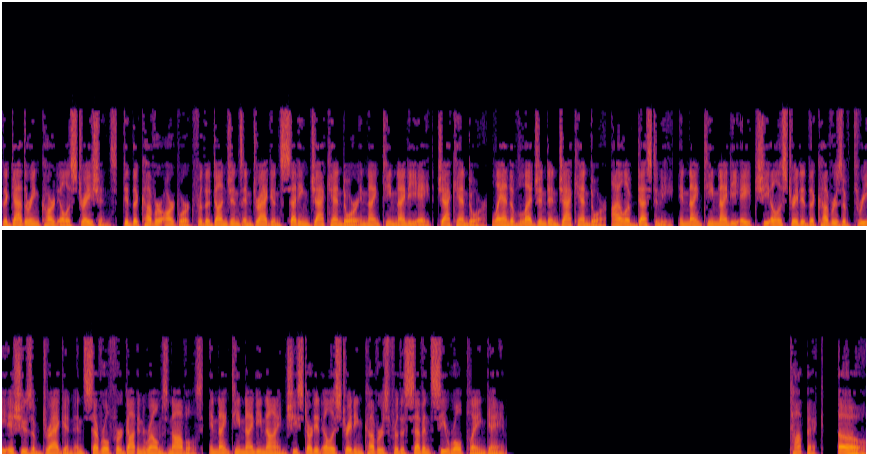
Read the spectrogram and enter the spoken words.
The Gathering card illustrations, did the cover artwork for the Dungeons & Dragons setting Jakandor in 1998 Jakandor, Land of Legend and Jakandor, Isle of Destiny. In 1998 she illustrated the covers of three issues of Dragon and several Forgotten Realms novels. In 1999 she started illustrating covers for the Seventh Sea role-playing game. O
